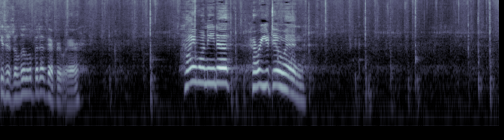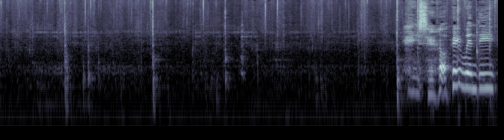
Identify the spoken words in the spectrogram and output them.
Get it a little bit of everywhere. Hi, Juanita. How are you doing? Hey, Cheryl. Hey, Wendy.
